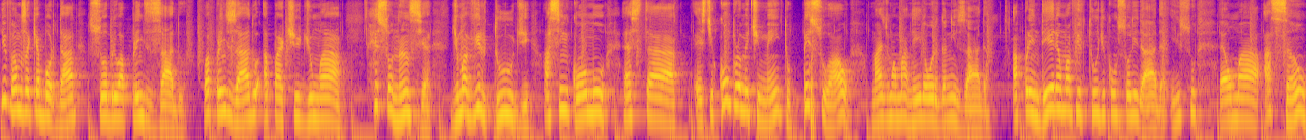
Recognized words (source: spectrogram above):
E vamos aqui abordar sobre o aprendizado. O aprendizado a partir de uma ressonância, de uma virtude, assim como esta este comprometimento pessoal, mas de uma maneira organizada. Aprender é uma virtude consolidada. Isso é uma ação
